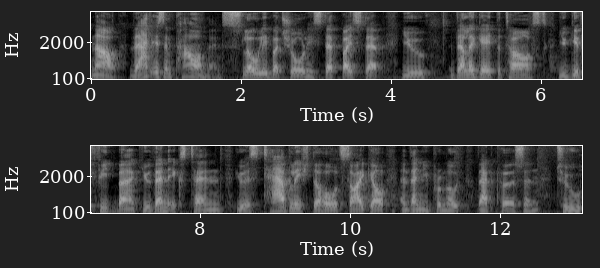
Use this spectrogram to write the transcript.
Now that is empowerment. Slowly but surely, step by step, you delegate the tasks, you give feedback, you then extend, you establish the whole cycle and then you promote that person to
